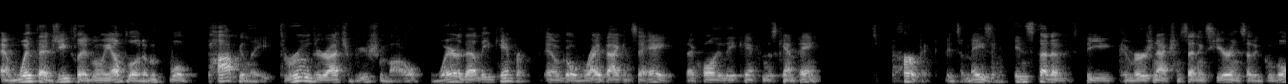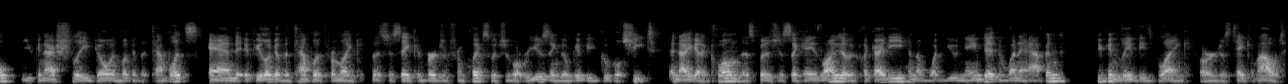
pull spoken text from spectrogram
And with that GCLID, when we upload them, we'll populate through their attribution model where that lead came from. And it'll go right back and say, hey, that quality lead came from this campaign. It's perfect. It's amazing. Instead of the conversion action settings here, instead of Google, you can actually go and look at the templates. And if you look at the template from like, let's just say conversion from clicks, which is what we're using, they'll give you Google Sheet. And now you got to clone this, but it's just like, hey, as long as you have a click ID and then what you named it and when it happened, you can leave these blank or just take them out.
